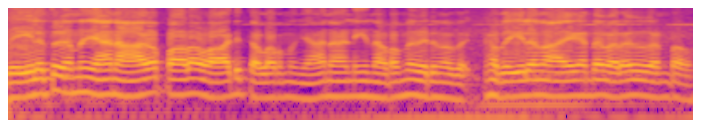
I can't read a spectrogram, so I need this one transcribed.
വെയിലത്ത് കണ്ട് ഞാൻ ആകെപ്പാടെ വാടി തളർന്നു. ഞാനാണ് ഈ നടന്നു വരുന്നത്. കഥയിലെ നായകന്റെ വരവ് കണ്ടോ?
